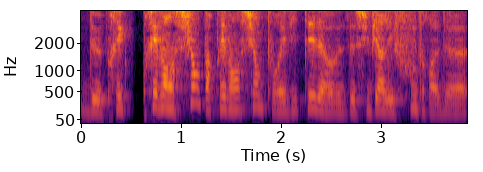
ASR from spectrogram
de prévention, par prévention pour éviter de, subir les foudres de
